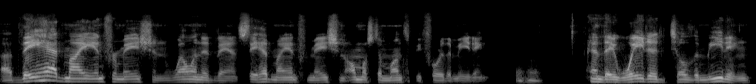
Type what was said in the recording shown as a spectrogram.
Uh, they had my information well in advance. They had my information almost a month before the meeting. Mm-hmm. And they waited till the meeting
